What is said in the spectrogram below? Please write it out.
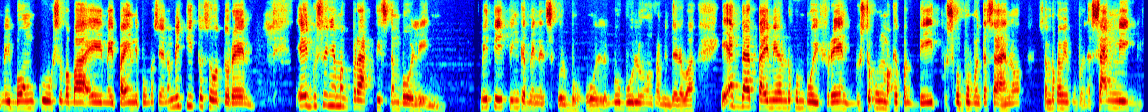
may bongko sa babae, may paini po kasi. May Tito Soto rin. Eh, gusto niya mag-practice ng bowling may taping kami ng school bukol. Nagbubulungan kami dalawa. Eh at that time, meron akong boyfriend. Gusto kong makipag-date. Gusto kong pumunta sa ano. Saan ba kami pupunta? San Mig.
